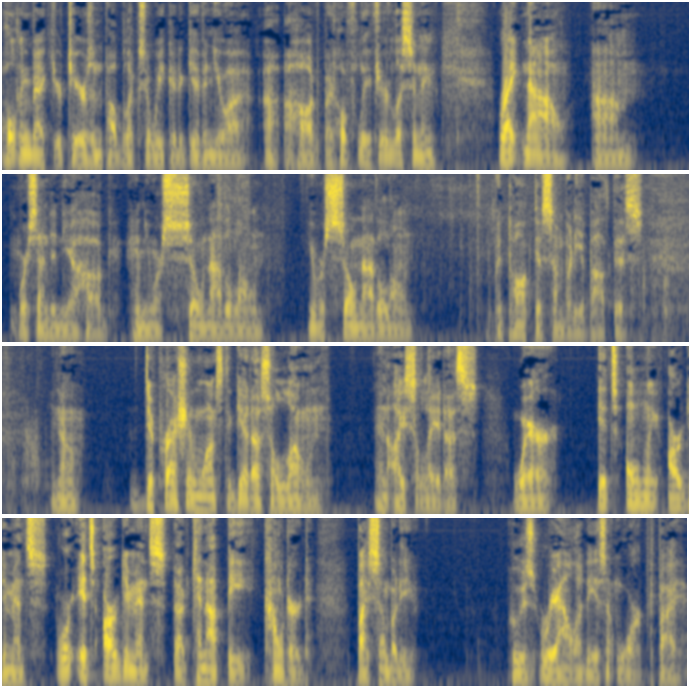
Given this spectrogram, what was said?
holding back your tears in public so we could have given you a, a, a hug. But hopefully, if you're listening right now, um, we're sending you a hug and you are so not alone. You are so not alone. But talk to somebody about this. You know, depression wants to get us alone and isolate us where its only arguments, or its arguments uh, cannot be countered by somebody whose reality isn't warped by,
